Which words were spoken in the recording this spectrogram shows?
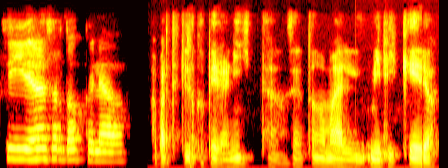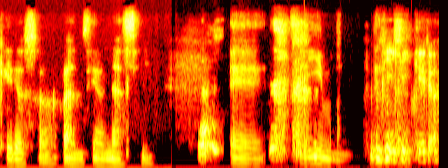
Sí, deben ser todos pelados. Aparte que loco es peronista, o sea, todo mal, miliquero, asqueroso, rancio, nazi. Eh, seguimos. Miliquero.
